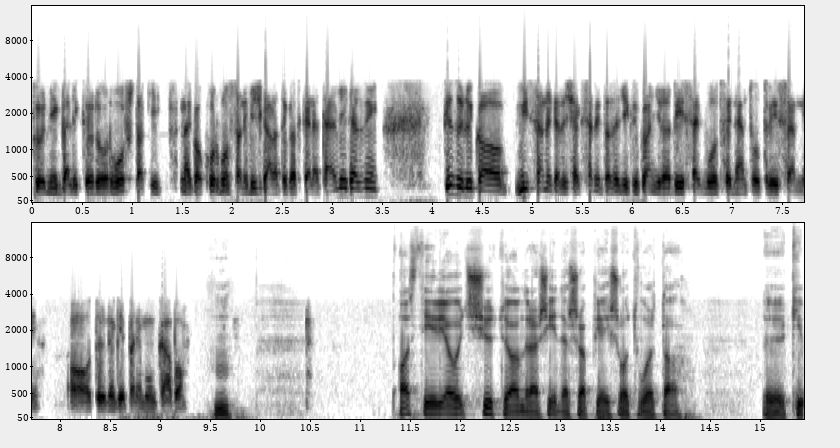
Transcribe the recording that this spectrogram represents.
környékbeli körorvost, akiknek a korbonszani vizsgálatokat kellett elvégezni. Közülük a visszaemlékezések szerint az egyikük annyira részeg volt, hogy nem tudott részt venni a tulajdonképpeni munkában. Hm. Azt írja, hogy Sütő András édesapja is ott volt a ki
